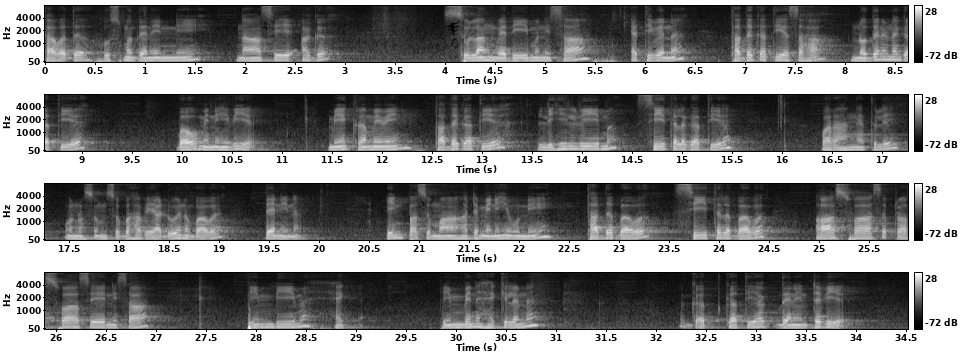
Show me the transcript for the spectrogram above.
තවද හුස්ම දැනෙන්නේ නාසයේ අග සුලං වැදීම නිසා ඇතිවන තද ගතිය සහ නොදැනෙන ගතිය බව මෙනෙහි විය. මේ ක්‍රමයෙන් තද ගතිය ලිහිල් වීම සීතල ගතිය වරහන් ඇතුලේ උණුසුම් ස්වභාවය අඩුවන බව දැනින. ඉන්පසු මාහට මෙනෙහි වුණේ තද බව සීතල බව ආස්වාස ප්‍රස්වාසයේ නිසා පිම්බීම පිම්බෙන හැකිලන ගතියක් දැනෙන්නට විය.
